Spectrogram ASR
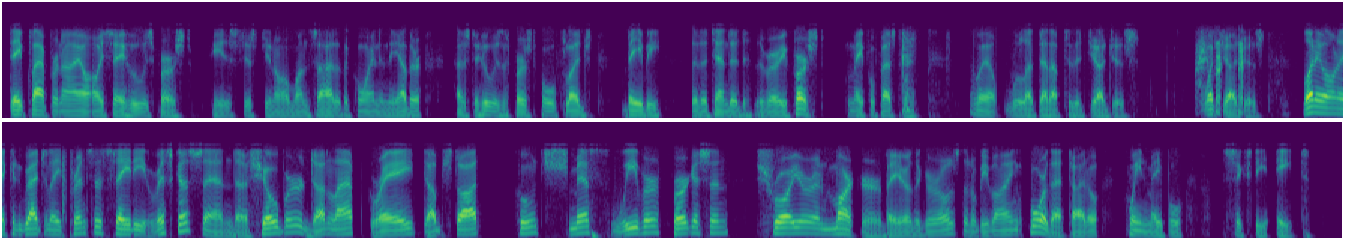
Dave Clapper and I always say who was first. He's just, you know, on one side of the coin and the other as to who was the first full fledged baby that attended the very first Maple Festival. Well, we'll let that up to the judges. What judges? Well, I want to congratulate Princess Sadie Riskus and uh, Schober, Dunlap, Gray, Dubstott, Kuntz, Smith, Weaver, Ferguson, Schroyer, and Marker. They are the girls that will be vying for that title, Queen Maple 68.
